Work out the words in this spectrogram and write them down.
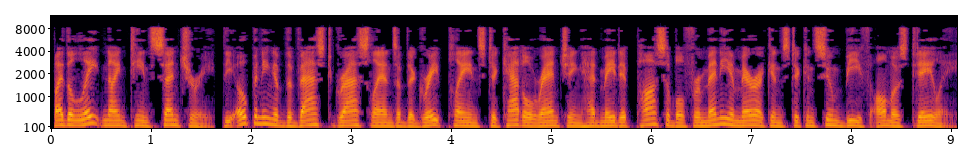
By the late 19th century, the opening of the vast grasslands of the Great Plains to cattle ranching had made it possible for many Americans to consume beef almost daily.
